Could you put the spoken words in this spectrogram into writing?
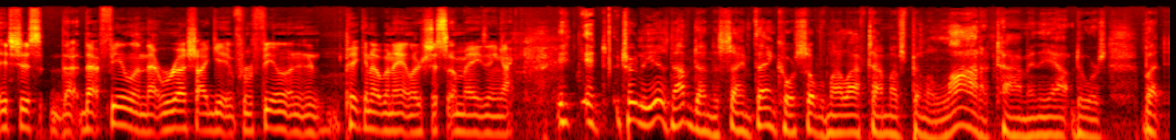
it's just that that feeling, that rush I get from feeling and picking up an antler is just amazing. I, it, it truly is, and I've done the same thing. Of course, over my lifetime, I've spent a lot of time in the outdoors, but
